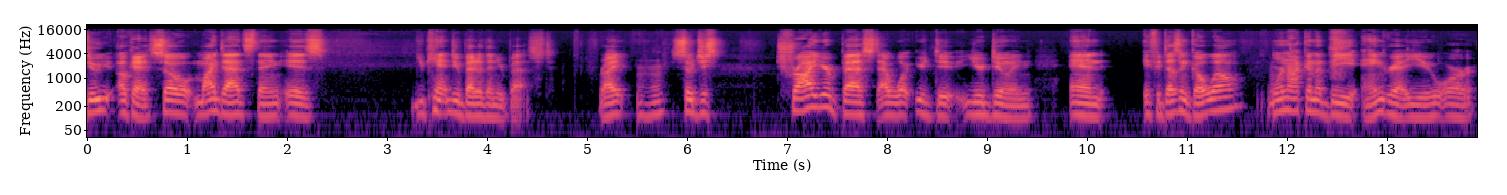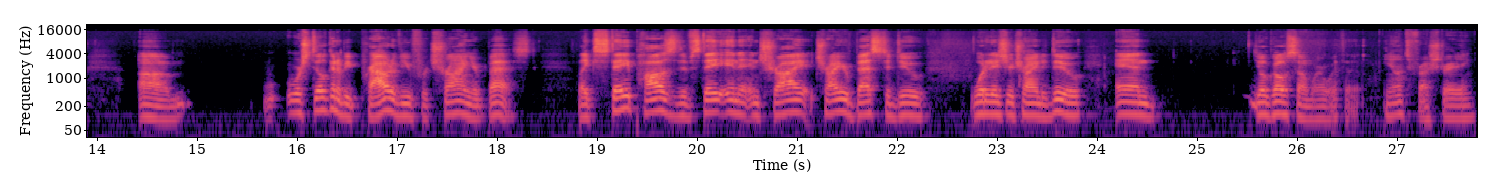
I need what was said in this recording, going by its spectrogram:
do. you, Okay, so my dad's thing is you can't do better than your best, right? Mhm. So just try your best at what you're do you're doing, and if it doesn't go well, we're not gonna be angry at you or, um, we're still gonna be proud of you for trying your best. Like stay positive, stay in it, and try try your best to do what it is you're trying to do, and you'll go somewhere with it. You know it's frustrating.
